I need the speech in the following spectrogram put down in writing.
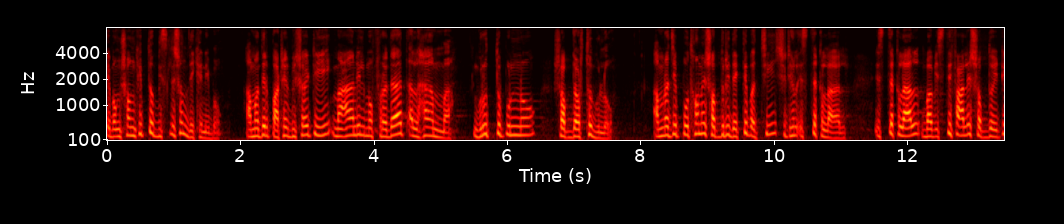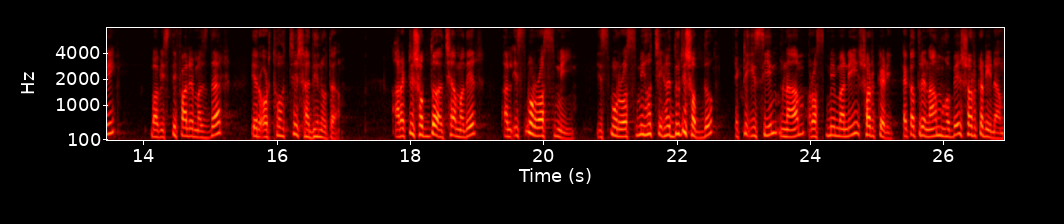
এবং সংক্ষিপ্ত বিশ্লেষণ দেখে নিব। আমাদের পাঠের বিষয়টি মাআনিল মুফরাদাত আলহাম্মা গুরুত্বপূর্ণ শব্দার্থগুলো। আমরা যে প্রথমে শব্দটি দেখতে পাচ্ছি, সেটি হল ইস্তেকলাল। ইস্তেকলাল বা ইস্তিফা আলের শব্দ এটি। বা ইস্তিফালের মাজদার এর অর্থ হচ্ছে স্বাধীনতা। আরেকটি শব্দ আছে আমাদের, আল ইসমুর রশ্মি ইসমুর রশ্মি হচ্ছে এখানে দুটি শব্দ, একটি ইসিম, নাম রশ্মি মানে সরকারি, একাত্রে নাম হবে সরকারি নাম।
